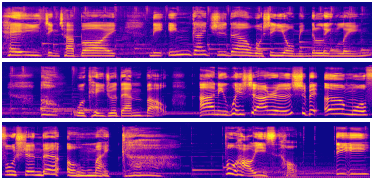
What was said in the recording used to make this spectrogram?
嘿，警察 boy，你应该知道我是有名的玲玲哦，我可以做担保，阿尼会杀人是被恶魔附身的。Oh my god！不好意思吼，第一，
